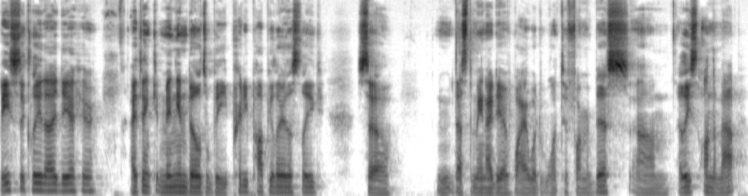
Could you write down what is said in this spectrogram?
basically the idea here. I think minion builds will be pretty popular this league. So mm, that's the main idea of why I would want to farm abyss, um, at least on the map.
